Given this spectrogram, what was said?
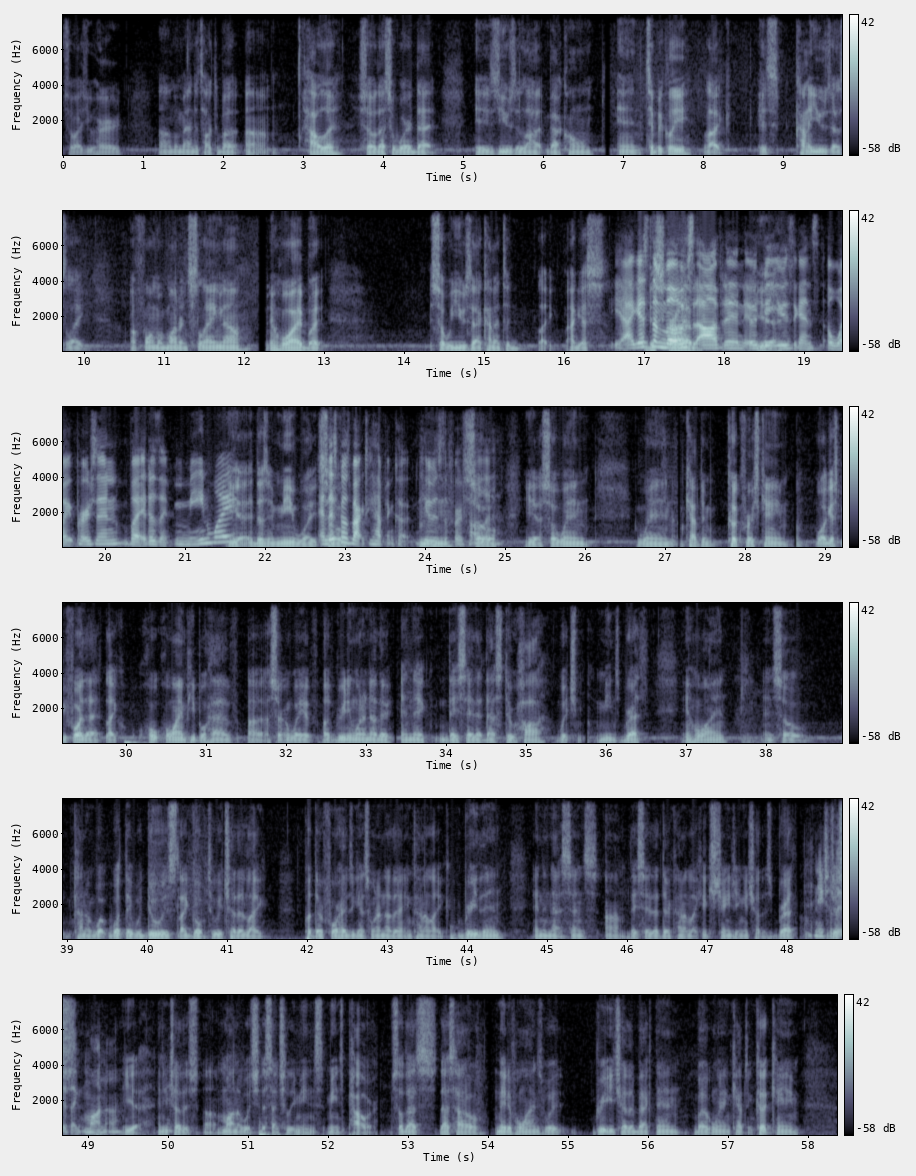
So as you heard, um, Amanda talked about um. So that's a word that is used a lot back home, and typically, like, it's kind of used as like a form of modern slang now in Hawaii. But so we use that kind of to like, I guess, Yeah, I guess the most often it would Yeah. be used against a white person, but it doesn't mean white. yeah, it doesn't mean white. And this goes back to Captain Cook. He was the Mhm. first So holiday. yeah, so when when Captain Cook first came, well, I guess before that, like Hawaiian people have a, a certain way of, of greeting one another, and they they say that that's through ha, which means breath in Hawaiian, and so kind of what what they would do is like go up to each other, like put their foreheads against one another, and kind of like breathe in, and in that sense, um, they say that they're kind of like exchanging each other's breath. And each Just- other's like mana. yeah, and each other's uh, mana, which essentially means means power. So that's that's how Native Hawaiians would greet each other back then. But when Captain Cook came,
